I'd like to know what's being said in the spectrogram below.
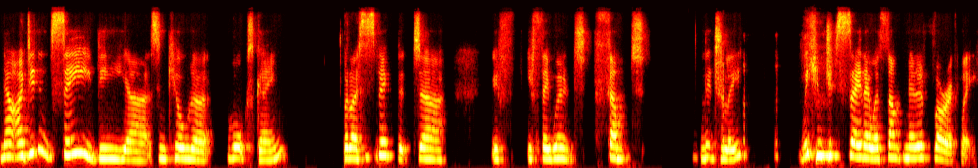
Now, I didn't see the uh, St Kilda Hawks game, but I suspect that uh, if if they weren't thumped literally, we can just say they were thumped metaphorically.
